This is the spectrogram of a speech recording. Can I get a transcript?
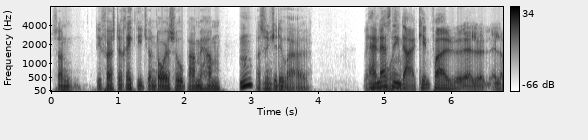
sådan det første rigtige John Doe, jeg så bare med ham. Mm. Og så synes jeg, det var... øh, Han er sådan en, der er kendt fra, eller, eller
